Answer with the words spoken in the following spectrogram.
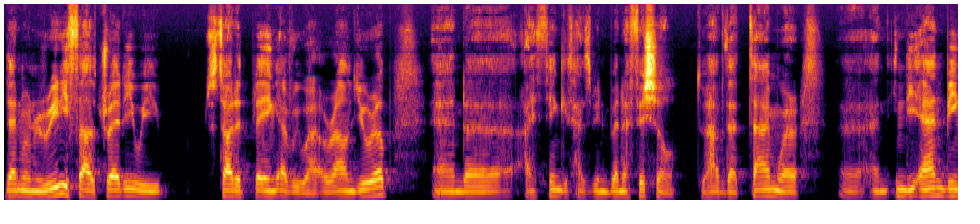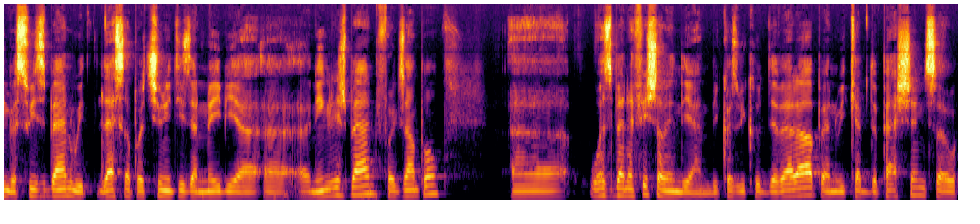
then when we really felt ready we started playing everywhere around Europe. And uh, I think it has been beneficial to have that time where uh, and in the end being a Swiss band with less opportunities than maybe a, a, an English band for example uh, was beneficial in the end because we could develop and we kept the passion. So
